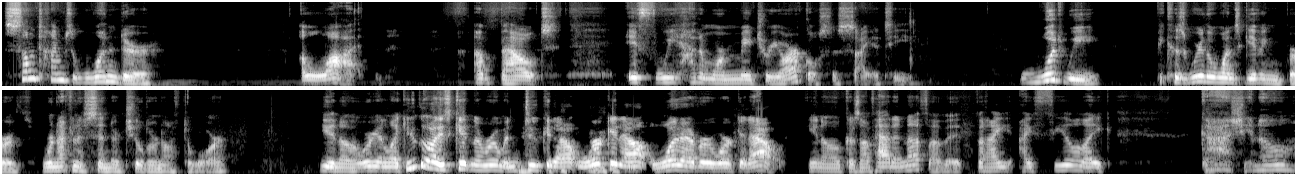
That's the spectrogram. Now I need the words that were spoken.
sometimes wonder a lot about if we had a more matriarchal society would we? Because we're the ones giving birth. We're not going to send our children off to war you know we're to like you guys get in the room and duke it out work it out whatever work it out you know because i've had enough of it. But i i feel like gosh you know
